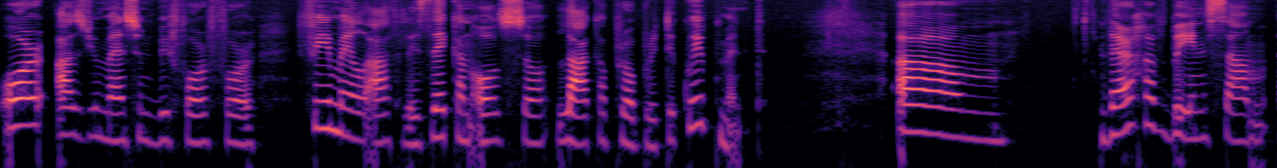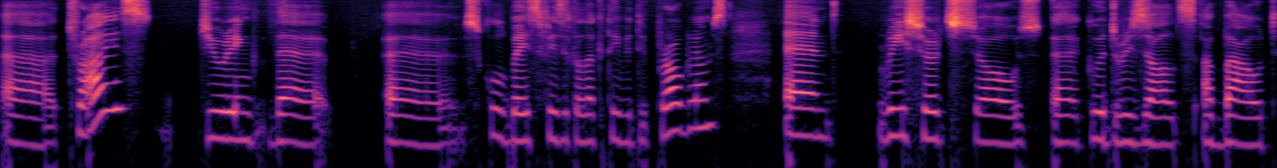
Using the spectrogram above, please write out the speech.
or as you mentioned before for female athletes they can also lack appropriate equipment. Um, there have been some uh, tries during the uh, school-based physical activity programs, and research shows uh, good results about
